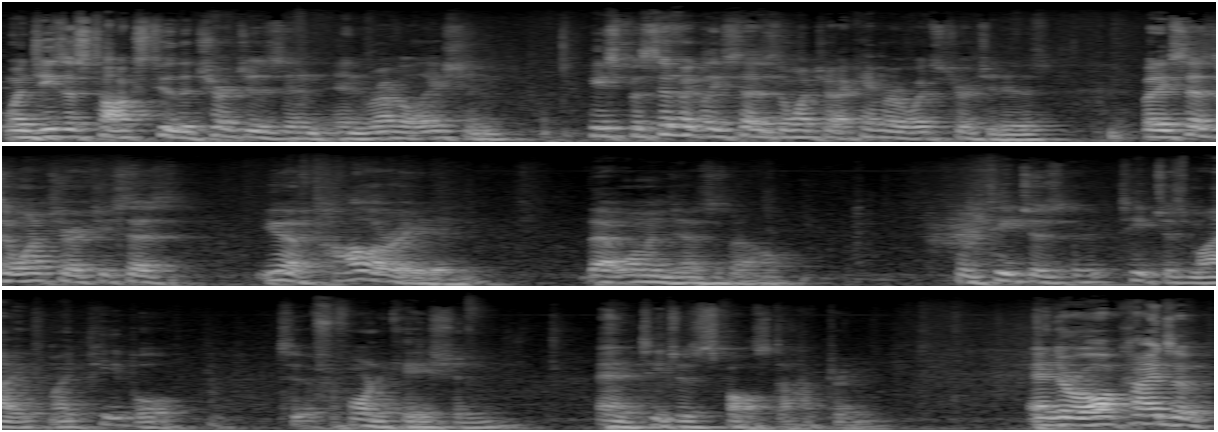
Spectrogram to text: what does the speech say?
When Jesus talks to the churches in, in Revelation, he specifically says to one church, I can't remember which church it is, but he says to one church, he says, You have tolerated that woman Jezebel who teaches, who teaches my, my people to, fornication and teaches false doctrine. And there are all kinds of,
